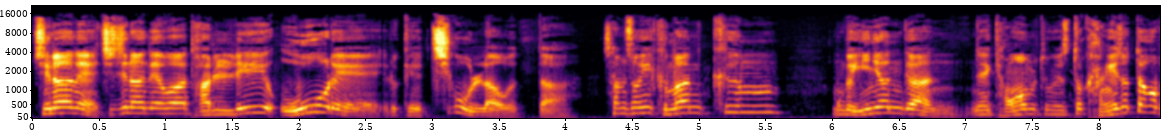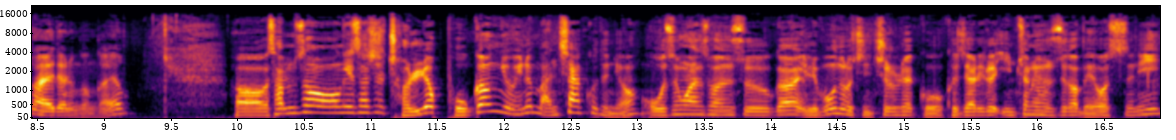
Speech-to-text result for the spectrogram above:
지난해, 지지난해와 달리 5월에 이렇게 치고 올라왔다. 삼성이 그만큼 뭔가 2년간의 경험을 통해서 더 강해졌다고 봐야 되는 건가요? 어, 삼성이 사실 전력 보강 요인은 많지 않거든요. 오승환 선수가 일본으로 진출을 했고 그 자리를 임창현 선수가 메웠으니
